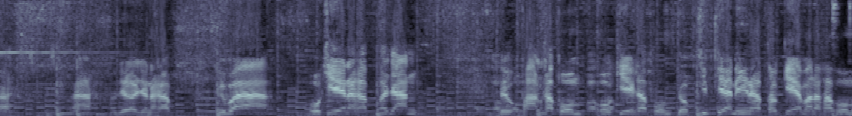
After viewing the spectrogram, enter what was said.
อ่านะเยอะอยู่นะครับ ถือว่าโอเคนะครับอาจารย์ ถือผ่านครับผม โอเคครับผมจบคลิปแค่นี้นะครับ เท่าแก่มาแล้วครับผม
